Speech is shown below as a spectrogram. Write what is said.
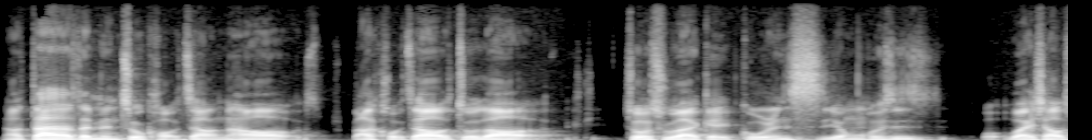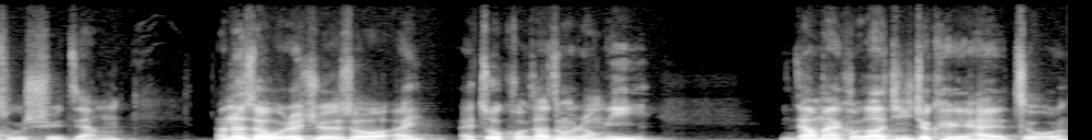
然后大家在那边做口罩，然后把口罩做到做出来给国人使用，或是外销出去这样。然后那时候我就觉得说，哎、哎、做口罩这么容易，你只要买口罩机就可以开始做。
